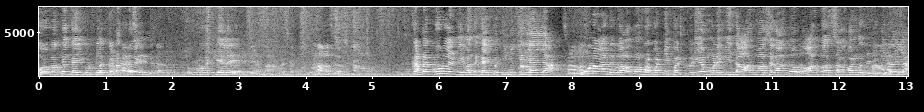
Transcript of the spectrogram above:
ஒரு பக்கம் கை கொடுக்கல கடக்கல சொல்றத கேளு. ஆமா சார். கடக்கூர்ல நீ வந்து கைப்பற்றி நிக்கிறியாயா மூணாண்டு காலம் போன்ற பட்டி படிப்படியா முடங்கி இந்த ஆறு மாச காலத்துல வாழ்வா சாவான் வந்து நிக்கிறாயா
